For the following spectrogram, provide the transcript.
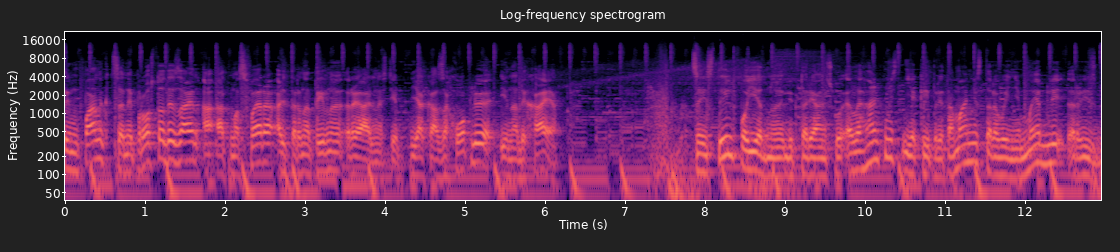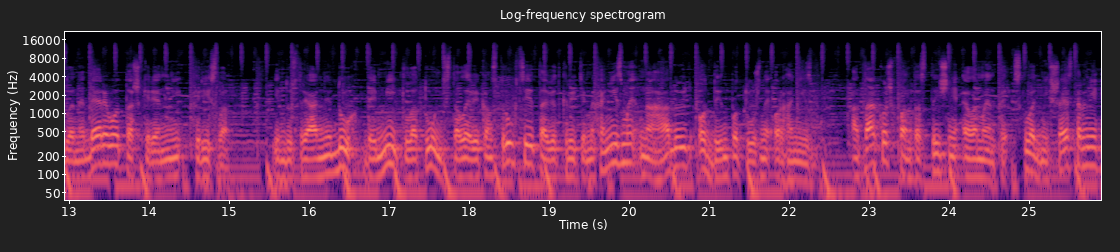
Стимпанк це не просто дизайн, а атмосфера альтернативної реальності, яка захоплює і надихає. Цей стиль поєднує вікторіанську елегантність, який притаманні старовинні меблі, різьблене дерево та шкіряні крісла. Індустріальний дух, де мідь, латунь, сталеві конструкції та відкриті механізми нагадують один потужний організм. А також фантастичні елементи, складні шестерні,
